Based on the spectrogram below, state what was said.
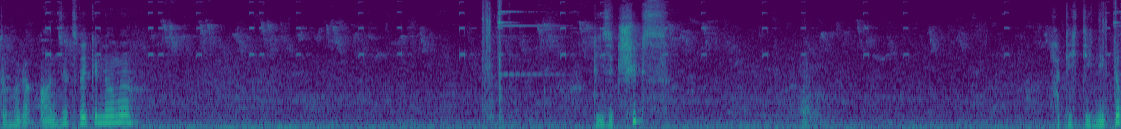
Da hat er Ansatz weggenommen. Diese Chips. Hatte ich die nicht doch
